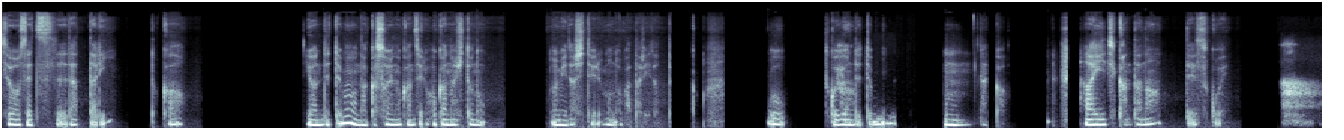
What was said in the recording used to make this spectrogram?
小説だったりとか読んでても、なんかそういうの感じる。他の人の生み出している物語だったりとかを、すごい読んでても、うん、なんか、あ、いい時間だなってすごい。あ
